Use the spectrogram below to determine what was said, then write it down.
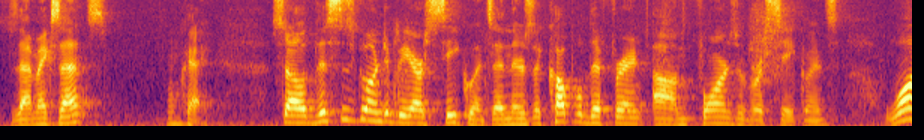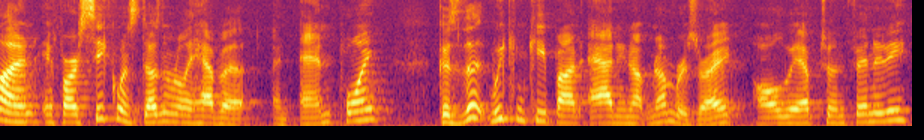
Does that make sense? OK. So this is going to be our sequence. And there's a couple different um, forms of our sequence. One, if our sequence doesn't really have a, an end point, because we can keep on adding up numbers, right, all the way up to infinity.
